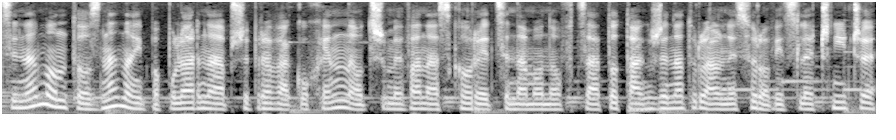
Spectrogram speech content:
Cynamon to znana i popularna przyprawa kuchenna otrzymywana z kory cynamonowca. To także naturalny surowiec leczniczy.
